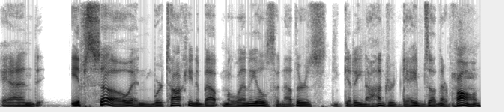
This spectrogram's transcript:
And if so, and we're talking about millennials and others getting 100 games on their phone,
